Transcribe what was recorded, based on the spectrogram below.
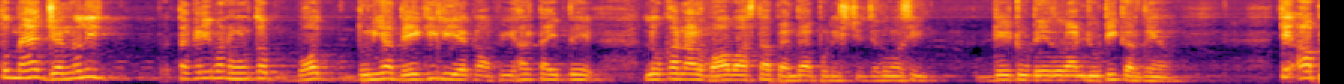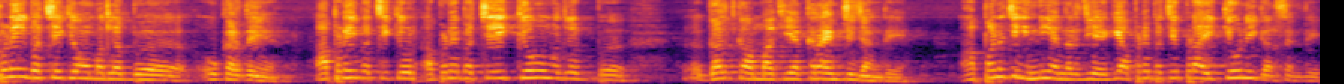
ਤਾਂ ਮੈਂ ਜਨਰਲੀ ਤਕਰੀਬਨ ਹੁਣ ਤਾਂ ਬਹੁਤ ਦੁਨੀਆ ਦੇਖ ਹੀ ਲਈ ਹੈ ਕਾਫੀ। ਹਰ ਟਾਈਪ ਦੇ ਲੋਕਾਂ ਨਾਲ ਵਾਹ ਵਾਸਤਾ ਪੈਂਦਾ ਹੈ ਪੁਲਿਸ 'ਚ, ਜਦੋਂ ਅਸੀਂ ਡੇ ਟੂ ਡੇ ਦੌਰਾਨ ਡਿਊਟੀ ਕਰਦੇ ਹਾਂ। ਤੇ ਆਪਣੇ ਹੀ ਬੱਚੇ ਕਿਉਂ ਮਤਲਬ ਉਹ ਕਰਦੇ ਆ ਆਪਣੇ ਹੀ ਬੱਚੇ ਕਿਉਂ, ਆਪਣੇ ਬੱਚੇ ਕਿਉਂ ਮਤਲਬ ਗਲਤ ਕੰਮਾਂ 'ਚ ਜਾਂ ਕ੍ਰਾਈਮ 'ਚ ਜਾਂਦੇ ਆ। ਆਪਾਂ 'ਚ ਇੰਨੀ એનર્ਜੀ ਹੈ ਕਿ ਆਪਣੇ ਬੱਚੇ ਪੜ੍ਹਾਈ ਕਿਉਂ ਨਹੀਂ ਕਰ ਸਕਦੇ?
